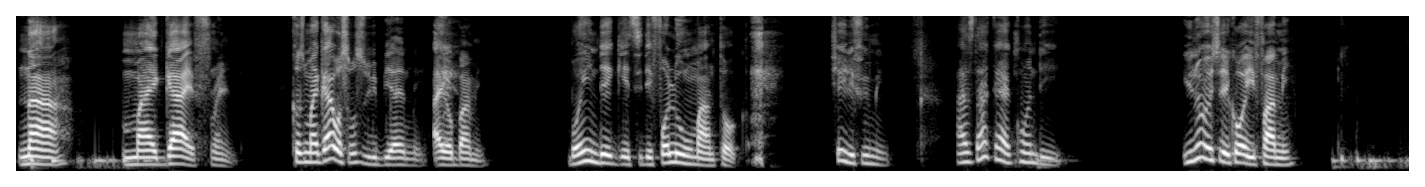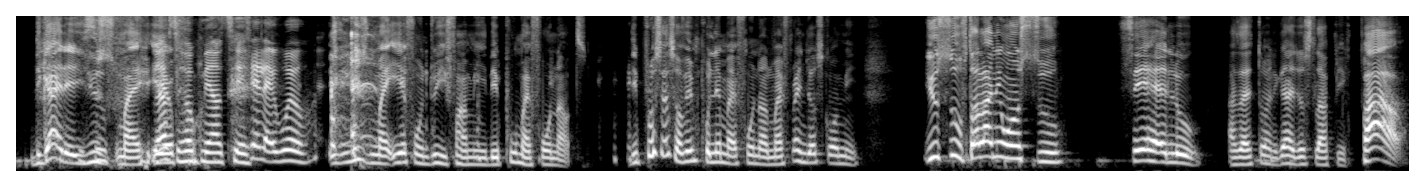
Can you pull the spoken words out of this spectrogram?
nah, my guy friend. Because my guy was supposed to be behind me, Ayobami. But in the gate, he dey follow woman talk. Shey you feel me? As that guy come dey, you know what they call Ifami? The guy they use Yusuf, my you have to help me out here. Say like, well, he use my earphone do me. they pull my phone out. The process of him pulling my phone out, my friend just called me. Yusuf, Tolani wants to say hello. As I turn, the guy just slapped me. Pow!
